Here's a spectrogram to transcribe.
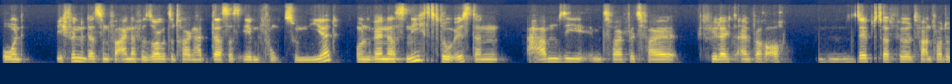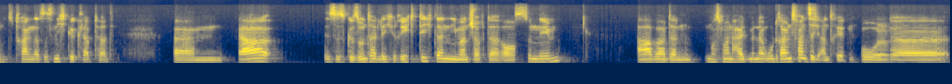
Und ich finde, dass so ein Verein dafür Sorge zu tragen hat, dass das eben funktioniert. Und wenn das nicht so ist, dann haben sie im Zweifelsfall vielleicht einfach auch selbst dafür Verantwortung zu tragen, dass es nicht geklappt hat. Ähm, da ist es gesundheitlich richtig, dann die Mannschaft da rauszunehmen. Aber dann muss man halt mit einer U23 antreten. Oder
